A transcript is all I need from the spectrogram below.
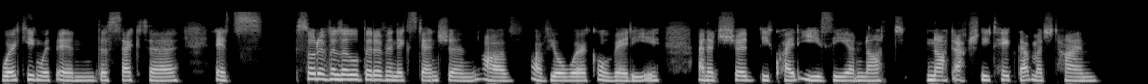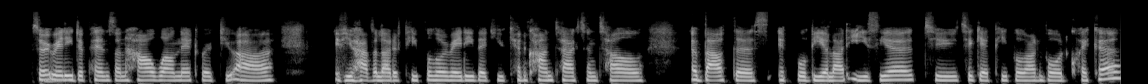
working within the sector, it's sort of a little bit of an extension of, of your work already. And it should be quite easy and not, not actually take that much time. So it mm. really depends on how well networked you are. If you have a lot of people already that you can contact and tell about this, it will be a lot easier to to get people on board quicker.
